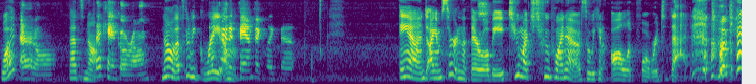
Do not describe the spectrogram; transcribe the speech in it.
What? At all. That's not. That can't go wrong. No, that's gonna be great. I'm- a fanfic like that. And I am certain that there will be Too Much 2.0, so we can all look forward to that. Okay.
